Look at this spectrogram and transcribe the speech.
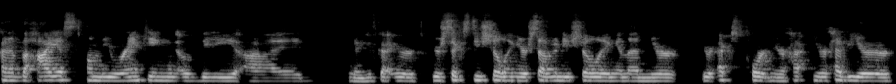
kind of the highest on the ranking of the. Uh, you know, you've got your your sixty shilling, your seventy shilling, and then your your export and your your heavier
